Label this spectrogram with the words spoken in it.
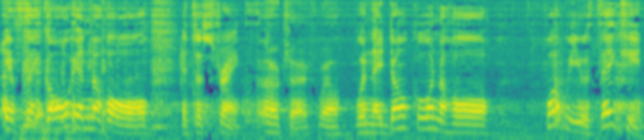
If they go in the hole, it's a strength. okay, well, When they don't go in the hole, what were you thinking?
